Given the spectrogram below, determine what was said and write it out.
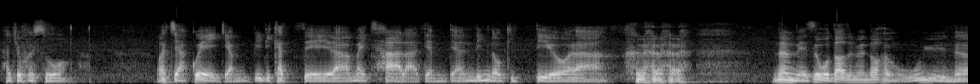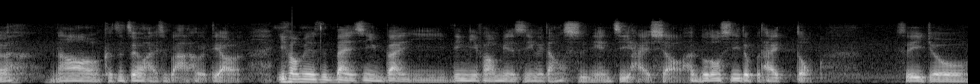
他就会说，我食过盐比你较济啦，卖差啦，点点拎落去丢啦。那每次我到这边都很无语呢，然后可是最后还是把它喝掉了。一方面是半信半疑，另一方面是因为当时年纪还小，很多东西都不太懂，所以就。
